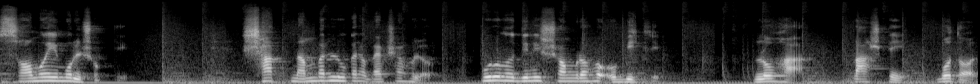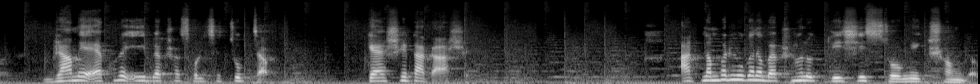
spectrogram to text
সময় মূল শক্তি। সাত নাম্বার লুকানো ব্যবসা হলো পুরনো জিনিস সংগ্রহ ও বিক্রি। লোহা, প্লাস্টিক, বোতল, গ্রামে এখনও এই ব্যবসা চলছে চুপচাপ। ক্যাশে টাকা আসে। আট নাম্বার লুকানো ব্যবসা হলো কৃষি শ্রমিক সংযোগ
